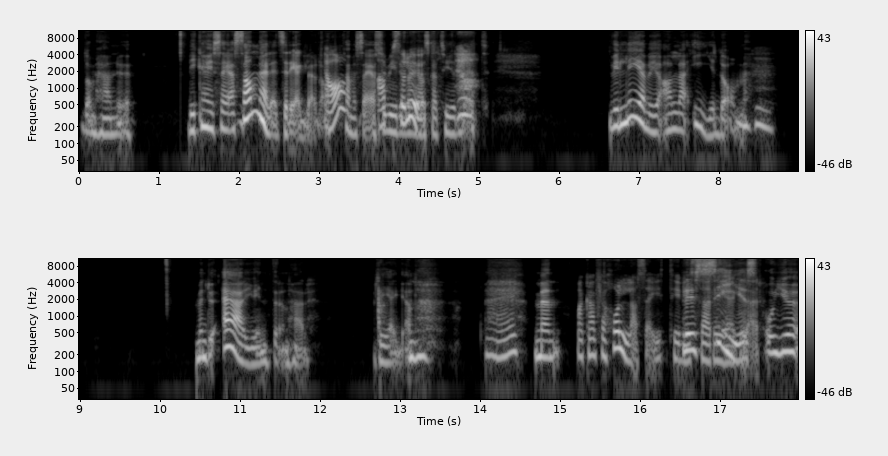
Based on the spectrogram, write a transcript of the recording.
de här nu, vi kan ju säga samhällets regler då, Ja, kan vi säga, så blir det absolut. ganska tydligt. Vi lever ju alla i dem, Mm. men du är ju inte den här regeln. Nej, Men man kan förhålla sig till vissa precis, regler. och ju,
